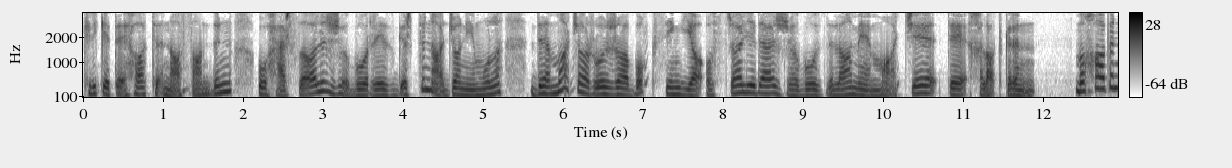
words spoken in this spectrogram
کریکت هات ناساندن و هر سال جبو ریزگرتن جانی مولا ده ماچا روژا بوکسینگ یا استرالیا ده جبو زلام ماچه ده خلات کرن. مخابن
